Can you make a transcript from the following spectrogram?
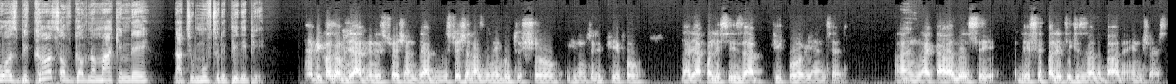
was because of Governor Makinde that you moved to the PDP. Yeah, because of the administration, the administration has been able to show, you know, to the people that their policies are people oriented. And like I always say, they say politics is all about the interest.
